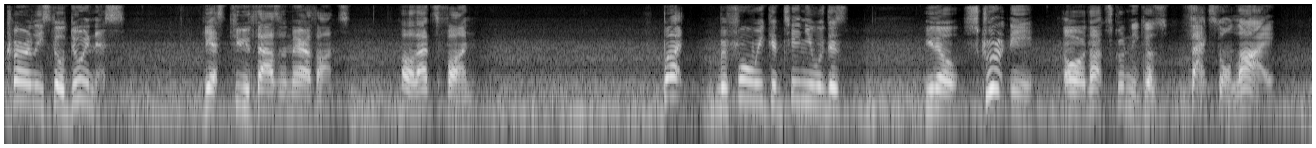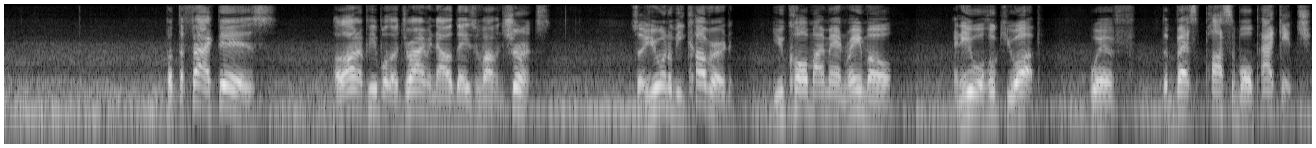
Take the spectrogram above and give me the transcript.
currently still doing this? He has 2,000 marathons. Oh, that's fun. But before we continue with this, you know, scrutiny, or not scrutiny because facts don't lie, but the fact is, a lot of people are driving nowadays without insurance. So if you want to be covered, you call my man Ramo, and he will hook you up with the best possible package.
